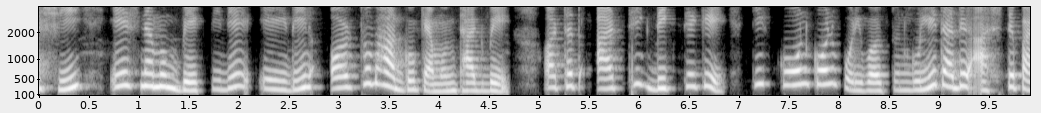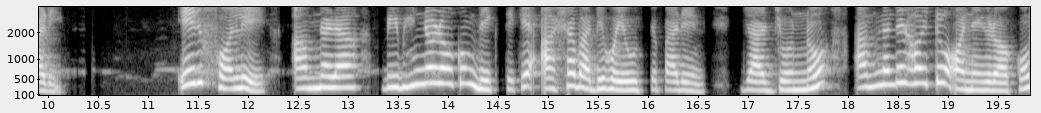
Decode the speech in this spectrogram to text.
আসি এস নামক ব্যক্তিদের এই দিন অর্থভাগ্য কেমন থাকবে? অর্থাৎ আর্থিক দিক থেকে ঠিক কোন কোন পরিবর্তনগুলি তাদের আসতে পারে? এর ফলে আপনারা বিভিন্ন রকম দিক থেকে আশাবাদী হয়ে উঠতে পারেন, যার জন্য আপনাদের হয়তো অনেক রকম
